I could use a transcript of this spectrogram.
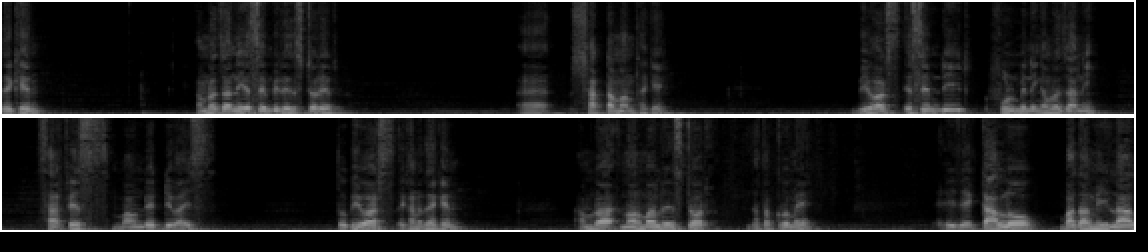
দেখেন, আমরা জানি এসএমডি রেজিস্টারের সাতটা মান থাকে। ভিউয়ার্স এসএমডির ফুল মিনিং আমরা জানি সারফেস মাউন্টেড ডিভাইস তো ভিওয়ার্স এখানে দেখেন, আমরা নর্মাল রেজিস্টার যথাক্রমে এই যে কালো, বাদামি, লাল,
